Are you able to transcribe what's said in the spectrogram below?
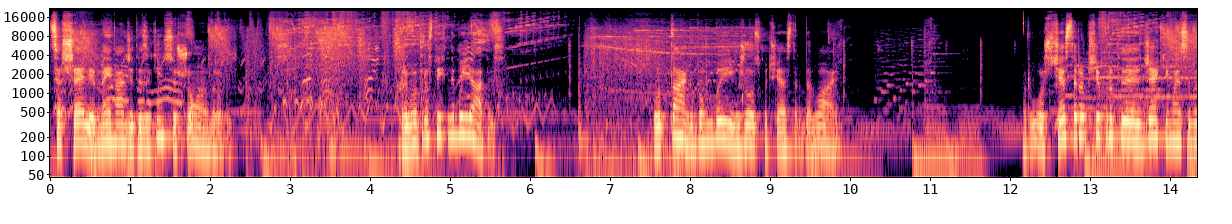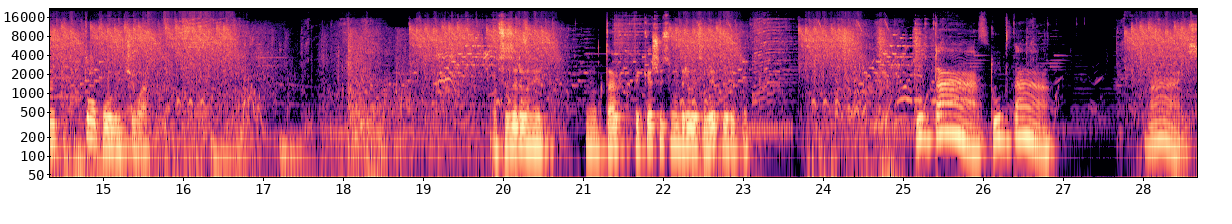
Це Шелі, в неї гаджети закінчаться, що вона зробить? Треба просто їх не боятись. Отак, бомби їх жорстко, Честер, давай. Хорош. Честер взагалі проти Джекі має себе топово відчувати. Оце зараз вони. Ну так, таке щось умудрилися витворити. Туда! Туда! Найс!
